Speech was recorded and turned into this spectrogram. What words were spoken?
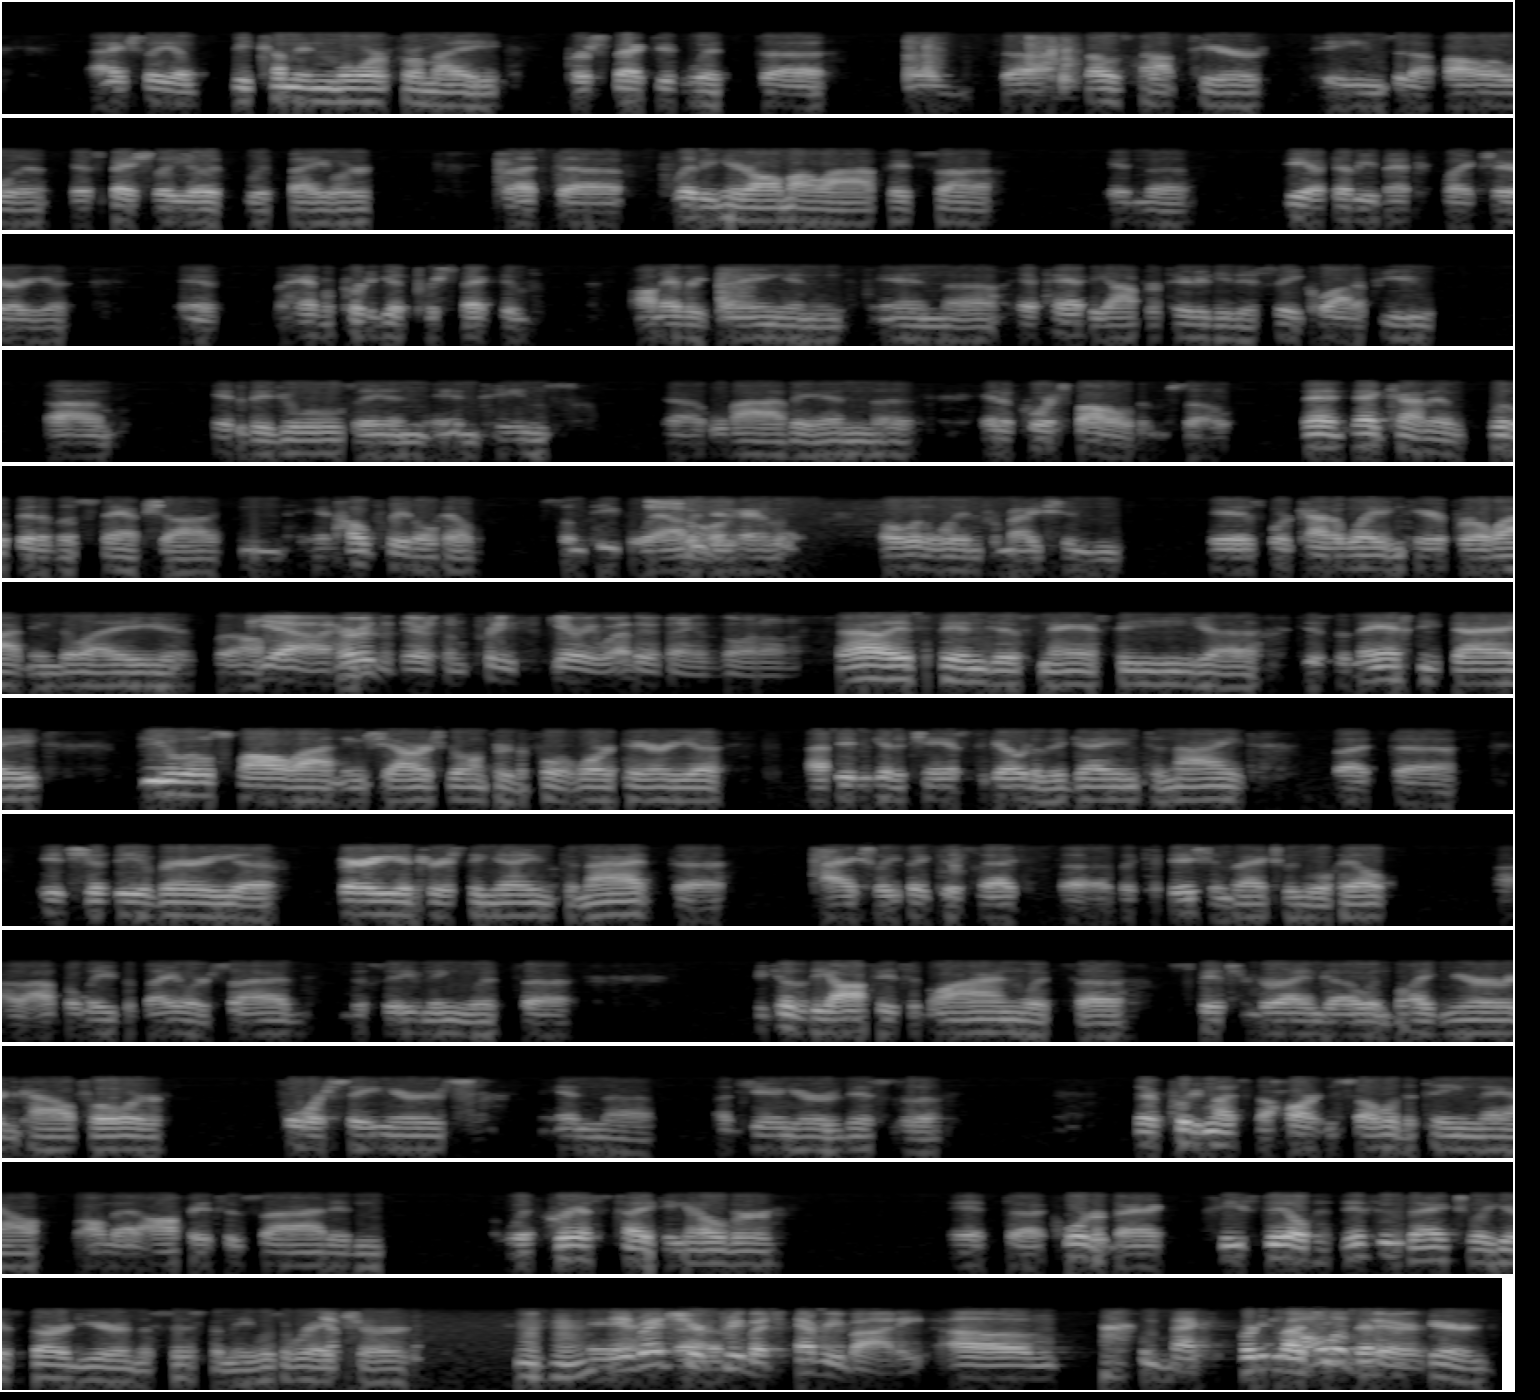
actually, uh, becoming more from a perspective with uh, the, the, those top tier teams that I follow, with, especially with, with Baylor. But uh, living here all my life, it's uh, in the DFW Metroplex area. It, I have a pretty good perspective on everything, and and uh, have had the opportunity to see quite a few um, individuals and and teams uh, live and uh, and of course follow them. So that that kind of little bit of a snapshot, and, and hopefully it'll help some people out if they have a, a little information. Is we're kind of waiting here for a lightning delay. Well, Yeah, I heard that there's some pretty scary weather things going on. well, it's been just nasty, uh, just a nasty day. Few little small lightning showers going through the Fort Worth area. I didn't get a chance to go to the game tonight, but uh, it should be a very uh, very interesting game tonight. Uh, I actually think this act, uh, the conditions actually will help. Uh, I believe the Baylor side this evening with uh, because of the offensive line with uh, Spencer Drango and Blake Muir and Kyle Fuller, four seniors and uh, a junior. This is a they're pretty much the heart and soul of the team now on that offensive side. And with Chris taking over at uh, quarterback, he still this is actually his third year in the system. He was a red Yep. shirt. Mm-hmm. They redshirt uh, pretty much everybody. Um, in fact, pretty much all of their Kieran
